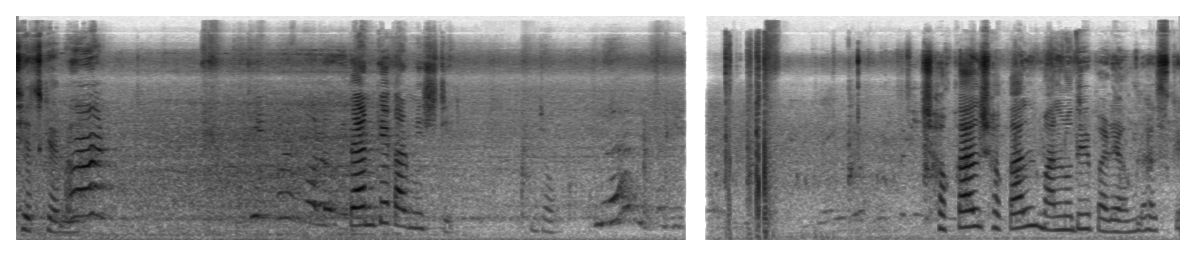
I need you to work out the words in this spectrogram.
দিয়েছি আজকে আমি। প্যানকেক আর মিষ্টি। সকাল সকাল মাল নদীর পাড়ে আমরা আজকে।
